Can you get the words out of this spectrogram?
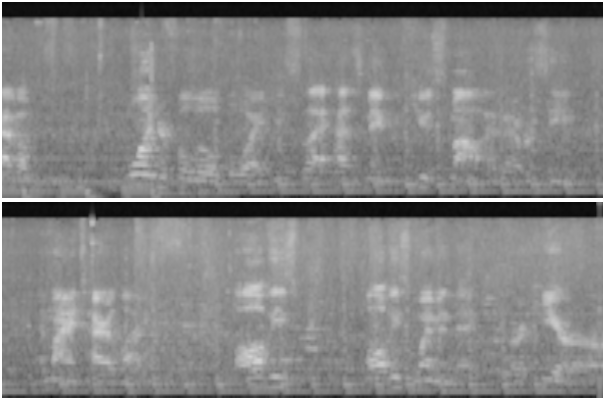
have a wonderful little boy. He has maybe the cutest smile I've ever seen in my entire life. All these, all these women that are here are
